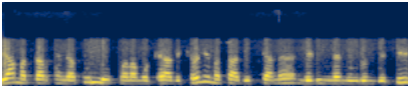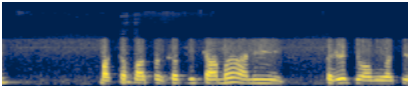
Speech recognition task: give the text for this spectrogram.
या मतदारसंघातून लोक मला मोठ्या विक्रमी मताधिक्यानं लिडिंगनं निवडून देतील. मागच्या पाच वर्षातली कामं आणि सगळे जबाबदारीचे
